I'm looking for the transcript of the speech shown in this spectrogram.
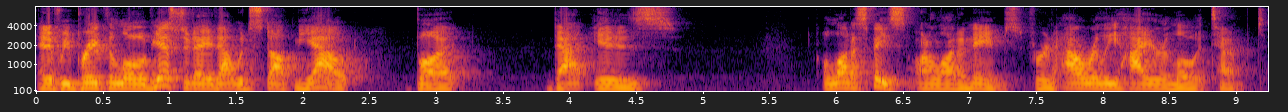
And if we break the low of yesterday, that would stop me out. But that is a lot of space on a lot of names for an hourly high or low attempt.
